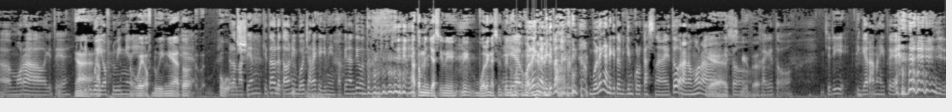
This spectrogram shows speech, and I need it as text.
eh, moral gitu ya. Nah, Jadi way of doingnya nih. Way of doingnya atau Ya. Oh, Dalam artian kita udah tahu nih bahwa caranya kayak gini, tapi nanti untuk atau menjas ini ini boleh nggak sih Iya, boleh nggak nih kita lakuin? boleh nggak nih kita bikin kulkas? Nah, itu ranah moral Yes, gitu. gitu. Kayak gitu. Jadi tiga ranah itu ya. jadi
